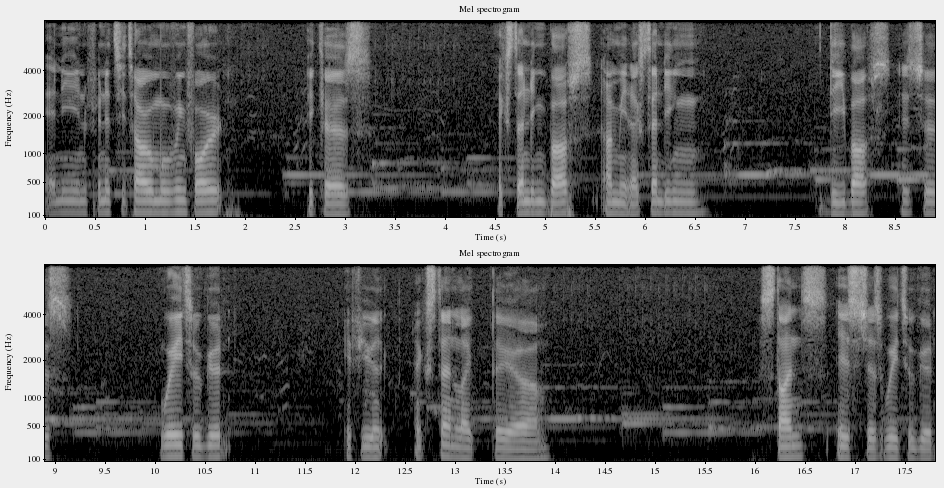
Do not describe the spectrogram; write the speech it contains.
any infinity tower moving forward because extending buffs I mean extending debuffs is just way too good. If you extend like the uh, stuns it's just way too good.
